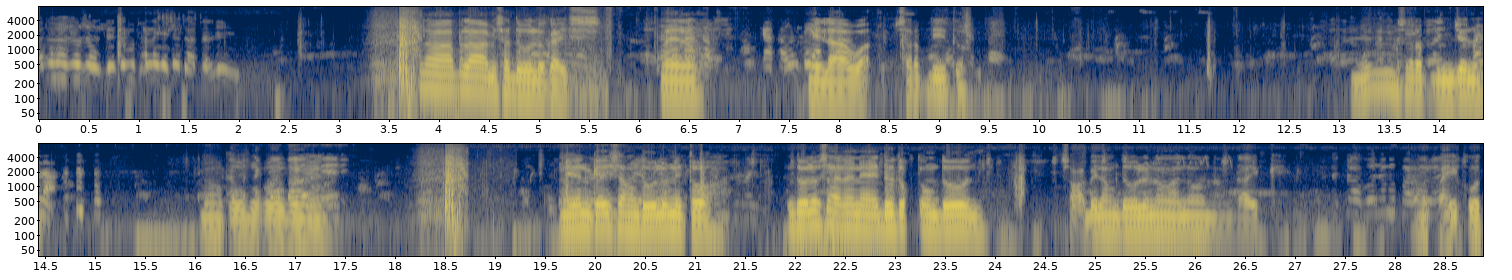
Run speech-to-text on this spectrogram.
Ano na susunod? Dito mo talaga siya dadalhin. Ito na nga pala kami sa dulo guys. Ayun oh. May lawa. Sarap dito. Yan, masarap din dyan. Oh. Mga kubo-kubo na yan. Ngayon guys, ang dulo nito. Ang dulo sana na eh, duduktong doon. Sa kabilang dulo ng ano, ng dike. Ang paikot.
